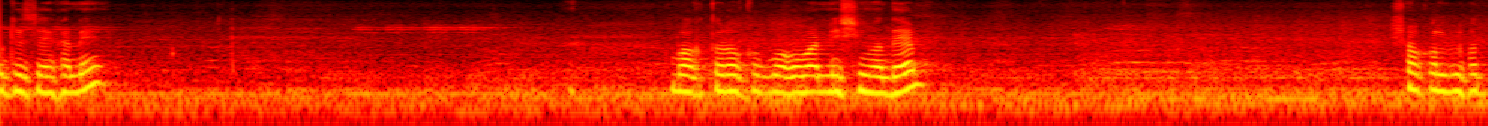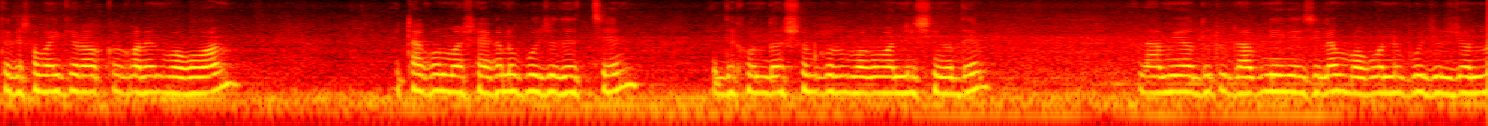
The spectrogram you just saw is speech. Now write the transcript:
উঠেছে এখানে। ভক্তরক্ষক ভগবান নৃসিংহদেব। সকল বিপদ থেকে সবাইকে রক্ষা করেন ভগবান। ঠাকুর মাসে এখানে পুজো দিচ্ছেন। দেখুন, দর্শন করুন ভগবান নৃসিংহদেব। আমিও দুটো ডাব নিয়ে গেছিলাম ভগবানের পুজোর জন্য।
